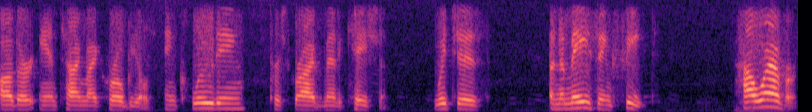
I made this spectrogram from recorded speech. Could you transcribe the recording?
other antimicrobials, including prescribed medication, which is an amazing feat. However,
